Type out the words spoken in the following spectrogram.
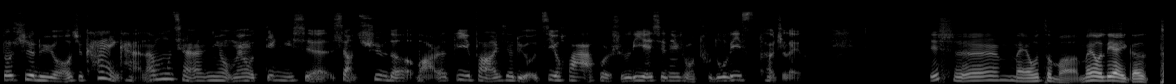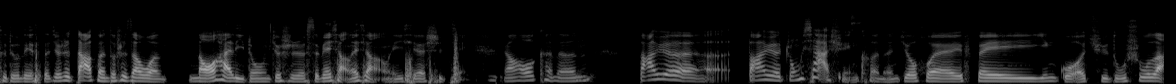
多去旅游去看一看。那目前你有没有定一些想去的玩的地方，一些旅游计划，或者是列一些那种 to do list 之类的？其实没有怎么没有列一个 to do list，就是大部分都是在我脑海里中就是随便想了想了一些事情。然后可能八月八月中下旬可能就会飞英国去读书了。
